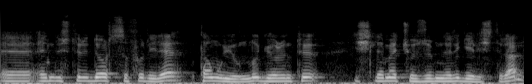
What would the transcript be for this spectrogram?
E, Endüstri 4.0 ile tam uyumlu görüntü işleme çözümleri geliştiren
